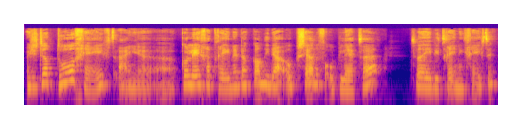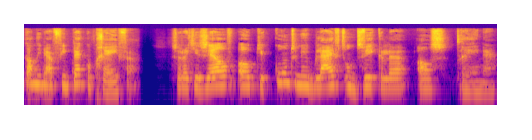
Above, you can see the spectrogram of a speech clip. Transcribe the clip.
Als je dat doorgeeft aan je uh, collega-trainer, dan kan die daar ook zelf op letten terwijl je die training geeft en kan die daar feedback op geven. Zodat je zelf ook je continu blijft ontwikkelen als trainer.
